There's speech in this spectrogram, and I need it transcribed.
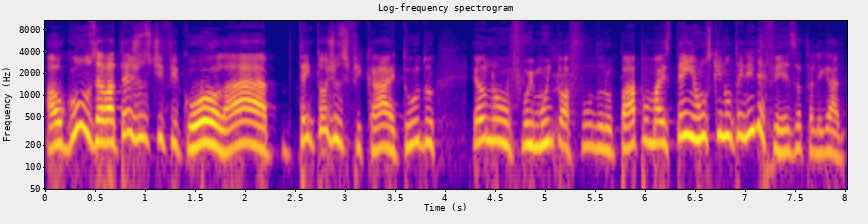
Alguns ela até justificou lá, tentou justificar e tudo. Eu não fui muito a fundo no papo, mas tem uns que não tem nem defesa, tá ligado?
